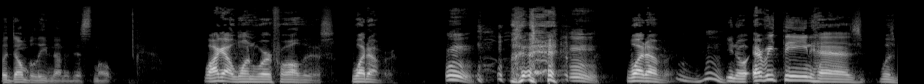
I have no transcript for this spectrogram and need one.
but don't believe none of this smoke. Well, I got one word for all of this. Whatever. Mm. Whatever. Mm-hmm. You know, everything has was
